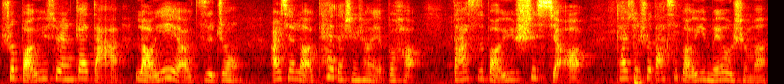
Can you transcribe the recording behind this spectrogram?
说宝玉虽然该打，老爷也要自重，而且老太太身上也不好，打死宝玉事小。他就说打死宝玉没有什么，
